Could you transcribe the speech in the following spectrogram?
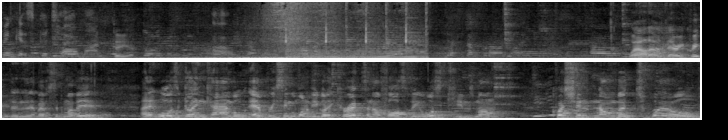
Think it's guitar man. Do you? Oh. Wow, that was very quick. Didn't have a sip of my beer. And it was Glen Campbell. Every single one of you got it correct, and our fastest finger was Kim's mum. Question number 12.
